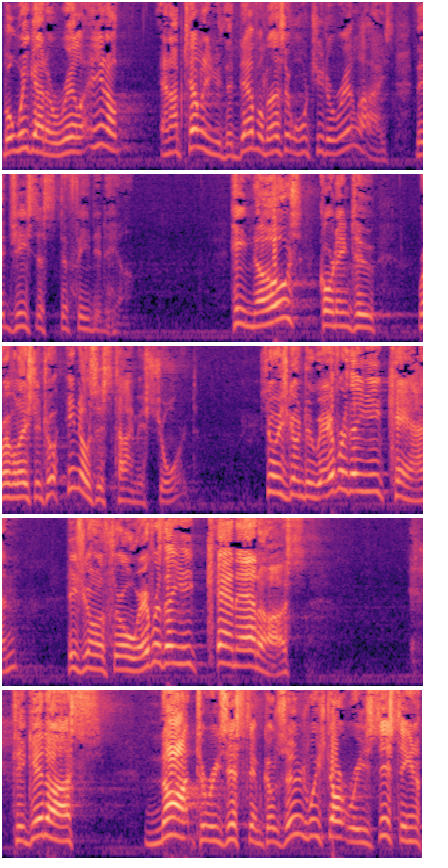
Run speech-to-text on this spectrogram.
but we got to realize, you know, and I'm telling you, the devil doesn't want you to realize that Jesus defeated him. He knows, according to Revelation 12, he knows his time is short. So he's going to do everything he can. He's going to throw everything he can at us to get us not to resist him. Because as soon as we start resisting him,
